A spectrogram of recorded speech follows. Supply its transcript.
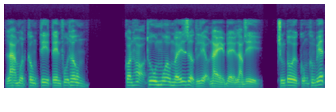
là một công ty tên phú thông. Còn họ thu mua mấy dược liệu này để làm gì, chúng tôi cũng không biết.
